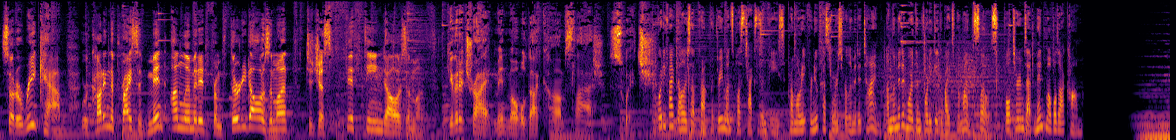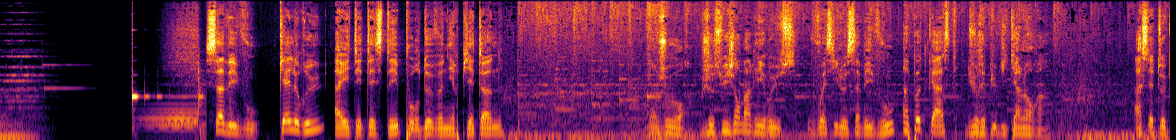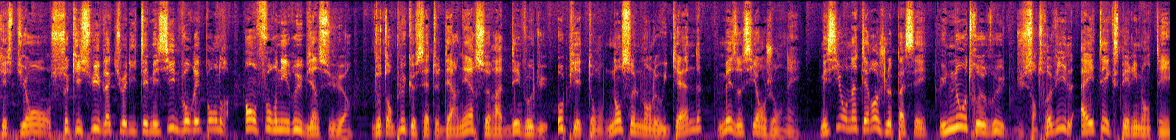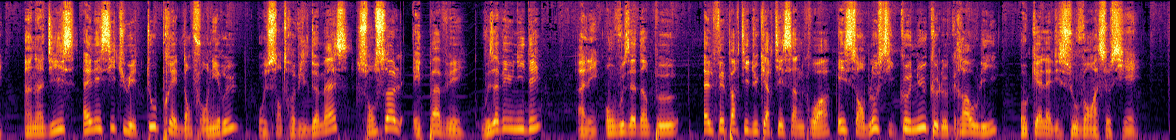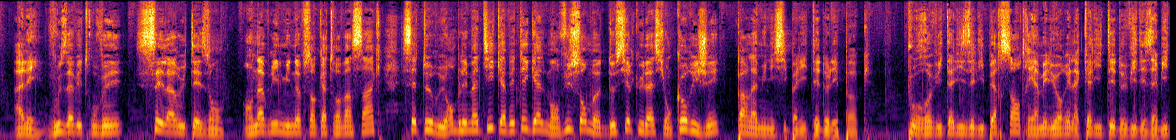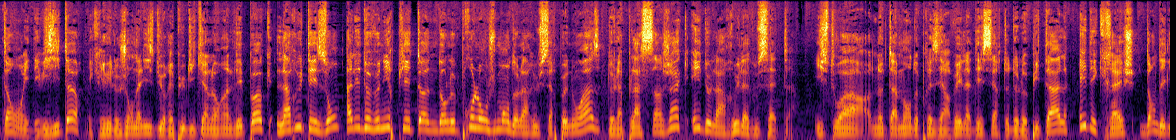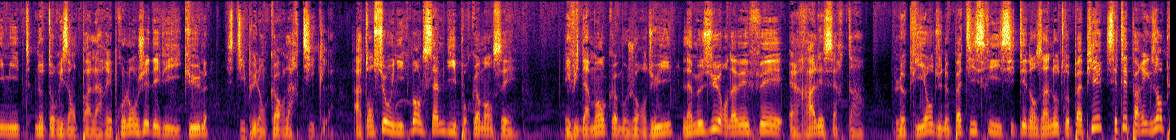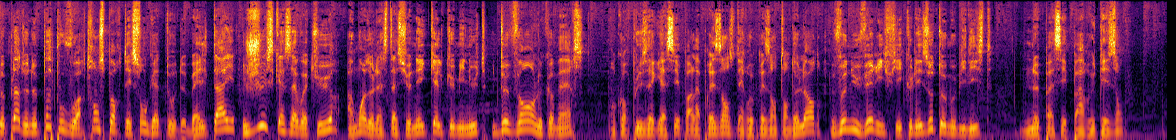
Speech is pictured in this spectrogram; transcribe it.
So to recap, we're cutting the price of Mint Unlimited from $30 a month to just $15 a month. Give it a try at mintmobile.com slash switch. $45 upfront for three months plus taxes and fees. Promo rate for new customers for limited time. Unlimited more than 40 gigabytes per month. Slows. Full terms at mintmobile.com. Savez-vous quelle rue a été testée pour devenir piétonne? Bonjour, je suis Jean-Marie Russe. Voici le Savez-vous, un podcast du Républicain Lorrain. À cette question, ceux qui suivent l'actualité messine vont répondre en rue bien sûr. D'autant plus que cette dernière sera dévolue aux piétons non seulement le week-end, mais aussi en journée. Mais si on interroge le passé, une autre rue du centre-ville a été expérimentée. Un indice, elle est située tout près d'Enfourny-Rue, au centre-ville de Metz, son sol est pavé. Vous avez une idée? Allez, on vous aide un peu. Elle fait partie du quartier Sainte-Croix et semble aussi connue que le Graouli, auquel elle est souvent associée. Allez, vous avez trouvé, c'est la rue Taison. En avril 1985, cette rue emblématique avait également vu son mode de circulation corrigé par la municipalité de l'époque. Pour revitaliser l'hypercentre et améliorer la qualité de vie des habitants et des visiteurs, écrivait le journaliste du Républicain Lorrain de l'époque, la rue Taison allait devenir piétonne dans le prolongement de la rue Serpenoise, de la place Saint-Jacques et de la rue La Doucette histoire notamment de préserver la desserte de l'hôpital et des crèches dans des limites n'autorisant pas l'arrêt prolongé des véhicules, stipule encore l'article. Attention uniquement le samedi pour commencer. Évidemment, comme aujourd'hui, la mesure en avait fait râler certains. Le client d'une pâtisserie cité dans un autre papier s'était par exemple plaint de ne pas pouvoir transporter son gâteau de belle taille jusqu'à sa voiture, à moins de la stationner quelques minutes devant le commerce encore plus agacé par la présence des représentants de l'ordre venus vérifier que les automobilistes ne passaient pas rue Taison.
